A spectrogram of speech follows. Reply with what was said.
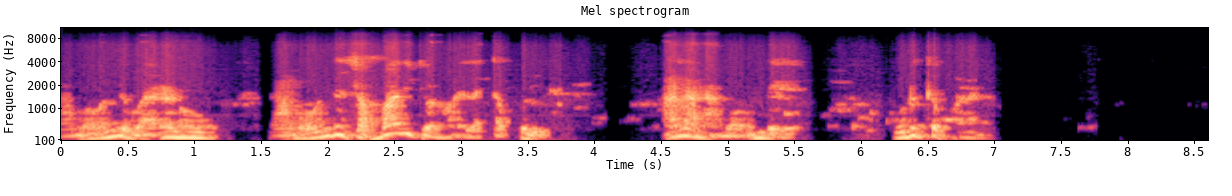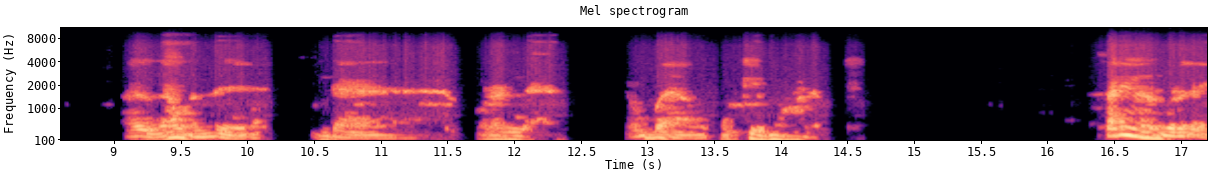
நாம வந்து வரணும். நாம வந்து சம்பாதிக்கணும். அதுல தப்பு இல்லை. ஆனா நாம வந்து கொடுக்க பழகணும். அதுதான் வந்து இந்த குரல்ல ரொம்ப முக்கியமானது. சரி நண்பர்களே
